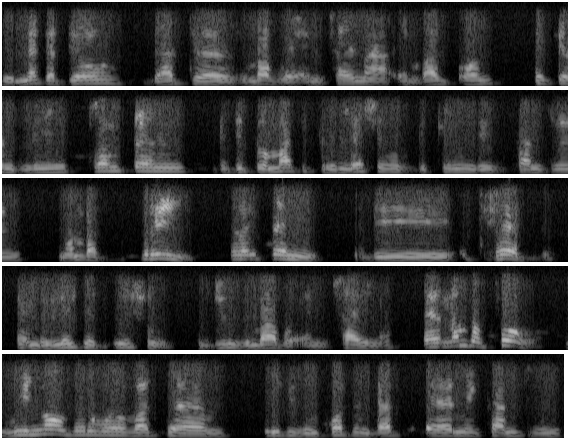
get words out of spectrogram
the mega deals that uh, Zimbabwe and China embarked on. Secondly, strengthen the diplomatic relations between these countries. Number three, strengthen the trade and related issues between Zimbabwe and China. And number four, we know very well that um, it is important that any country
